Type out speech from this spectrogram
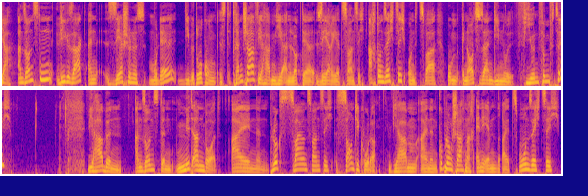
Ja, ansonsten, wie gesagt, ein sehr schönes Modell. Die Bedruckung ist trennscharf. Wir haben hier eine Lok der Serie 2068 und zwar, um genau zu sein, die 054. Wir haben ansonsten mit an Bord einen Plux 22 Sounddecoder. Wir haben einen Kupplungsschacht nach NEM 362.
